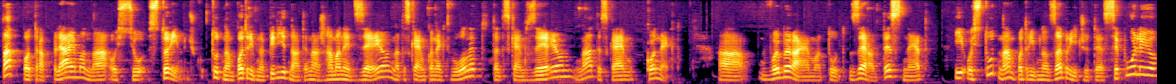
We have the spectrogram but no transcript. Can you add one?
та потрапляємо на ось цю сторіночку. Тут нам потрібно під'єднати наш гаманець Zerion, натискаємо Connect Wallet, натискаємо Zerion, натискаємо Connect. Вибираємо тут Zero Testnet. І ось тут нам потрібно забріджити Сеполію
